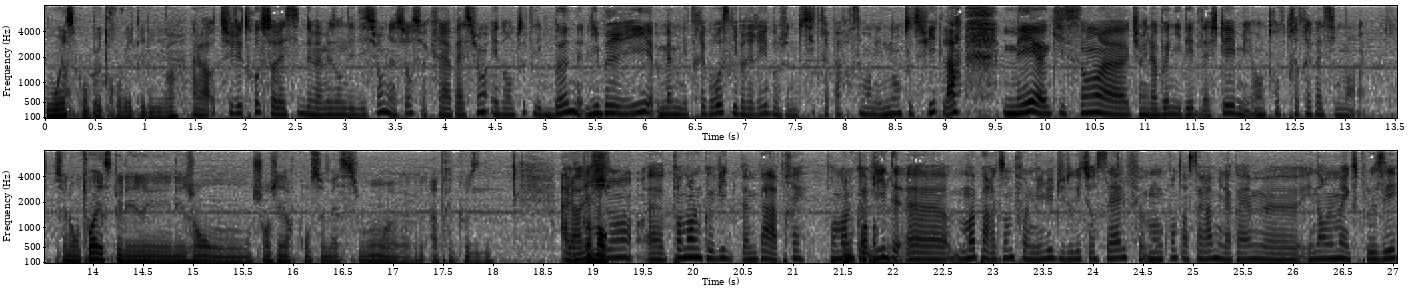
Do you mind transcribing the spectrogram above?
où est-ce qu'on peut trouver tes livres? Alors tu les trouves sur le site de ma maison d'édition, bien sûr, sur Création et dans toutes les bonnes librairies, même les très grosses librairies dont je ne citerai pas forcément les noms tout de suite là, mais euh, qui sont qui ont eu la bonne idée de l'acheter, mais on le trouve très très facilement. Selon toi, est-ce que les, les, gens ont changé leur consommation euh, après le Covid? Alors les gens, euh, pendant le Covid, même pas après pendant le Covid. Euh, moi, par exemple, pour le milieu du do-it-yourself, mon compte Instagram, il a quand même euh, énormément explosé.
